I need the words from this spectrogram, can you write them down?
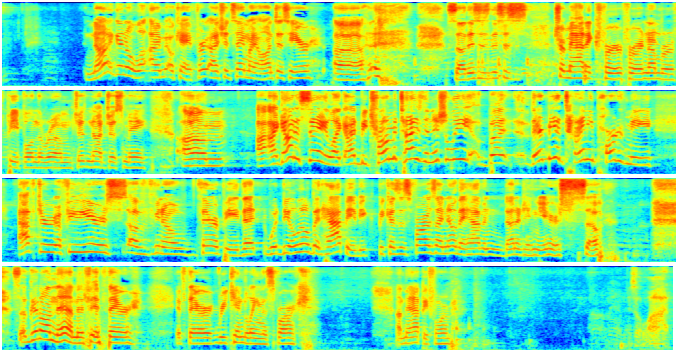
Not gonna lie. I'm okay. For, I should say my aunt is here, uh, so this is this is traumatic for for a number of people in the room, just, not just me. Um, I, I gotta say, like I'd be traumatized initially, but there'd be a tiny part of me after a few years of you know therapy that would be a little bit happy be- because as far as I know, they haven't done it in years. So, so good on them if if they're if they're rekindling the spark. I'm happy for them Oh man, there's a lot.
